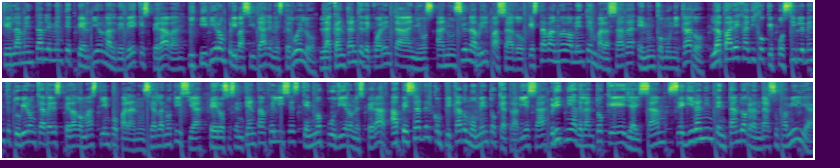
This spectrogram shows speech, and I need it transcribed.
que lamentablemente perdieron al bebé que esperaban y pidieron privacidad en este duelo. La cantante de 40 años anunció en abril pasado que estaba nuevamente embarazada en un comunicado. La pareja dijo que posiblemente tuvieron que haber esperado más tiempo para anunciar la noticia, pero se sentían tan felices que no pudieron esperar. A pesar del complicado momento que atraviesa, Britney adelantó que ella y Sam seguirán intentando agrandar su familia.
